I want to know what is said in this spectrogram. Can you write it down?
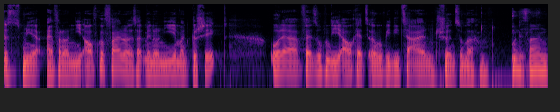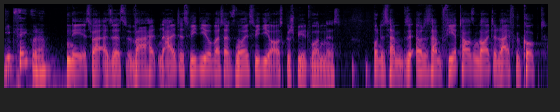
ist es mir einfach noch nie aufgefallen oder es hat mir noch nie jemand geschickt? Oder versuchen die auch jetzt irgendwie die Zahlen schön zu machen? Und es war ein Deepfake, oder? Nee, es war, also es war halt ein altes Video, was als neues Video ausgespielt worden ist. Und es haben, und es haben 4000 Leute live geguckt.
